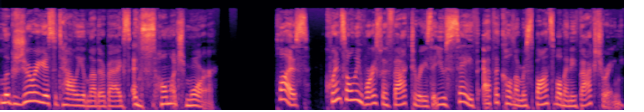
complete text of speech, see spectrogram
luxurious Italian leather bags, and so much more. Plus, Quince only works with factories that use safe, ethical, and responsible manufacturing.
